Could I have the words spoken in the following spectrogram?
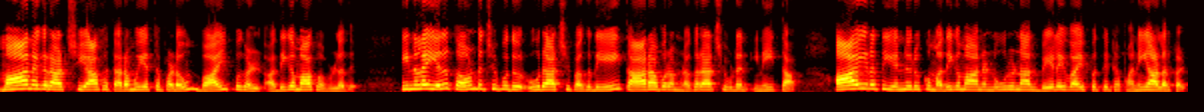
மாநகராட்சியாக தரமுயர்த்தப்படவும் வாய்ப்புகள் அதிகமாக உள்ளது. இந்நிலையில் கவுண்டச்சிபுதூர் ஊராட்சி பகுதியை தாராபுரம் நகராட்சியுடன் இணைத்தார். ஆயிரத்தி எண்ணூறுக்கும் அதிகமான நூறு நாள் வேலைவாய்ப்பு திட்ட பணியாளர்கள்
